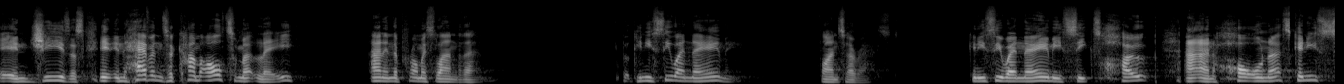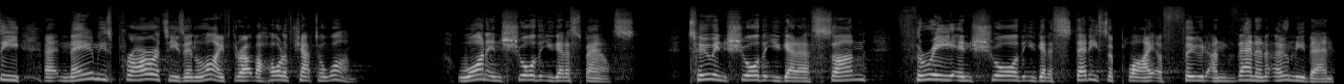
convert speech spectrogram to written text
in Jesus, in heaven to come ultimately, and in the promised land then. But can you see where Naomi finds her rest? Can you see where Naomi seeks hope and wholeness? Can you see uh, Naomi's priorities in life throughout the whole of chapter 1? One, ensure that you get a spouse. Two, ensure that you get a son. Three, ensure that you get a steady supply of food. And then and only then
